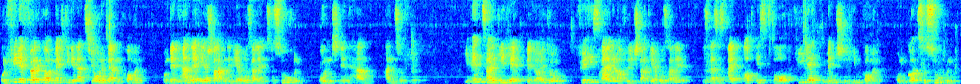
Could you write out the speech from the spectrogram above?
Und viele Völker und mächtige Nationen werden kommen, um den Herrn der Herrscher in Jerusalem zu suchen und den Herrn anzuflehen. Die endzeitliche Bedeutung für Israel und auch für die Stadt Jerusalem ist, dass es ein Ort ist, wo viele Menschen hinkommen, um Gott zu suchen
